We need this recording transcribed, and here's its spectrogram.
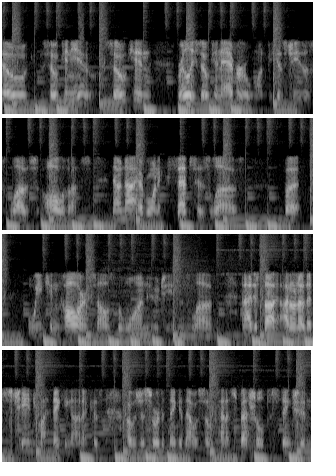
so so can you. So can really so can everyone because Jesus loves all of us. Now, not everyone accepts His love, but we can call ourselves the one who Jesus loved. And I just thought, I don't know, that just changed my thinking on it because I was just sort of thinking that was some kind of special distinction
